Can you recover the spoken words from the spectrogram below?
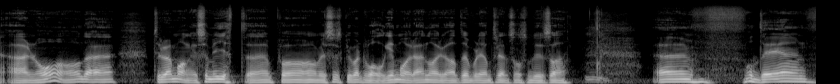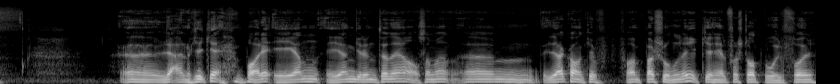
er nå. Og det tror jeg mange som vil gjette på, hvis det skulle vært valg i morgen i Norge, at det ble omtrent sånn som du sa. Mm. Uh, og det Eh, det er nok ikke bare én, én grunn til det, altså, men uh, jeg kan ikke personlig ikke helt forstått hvorfor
